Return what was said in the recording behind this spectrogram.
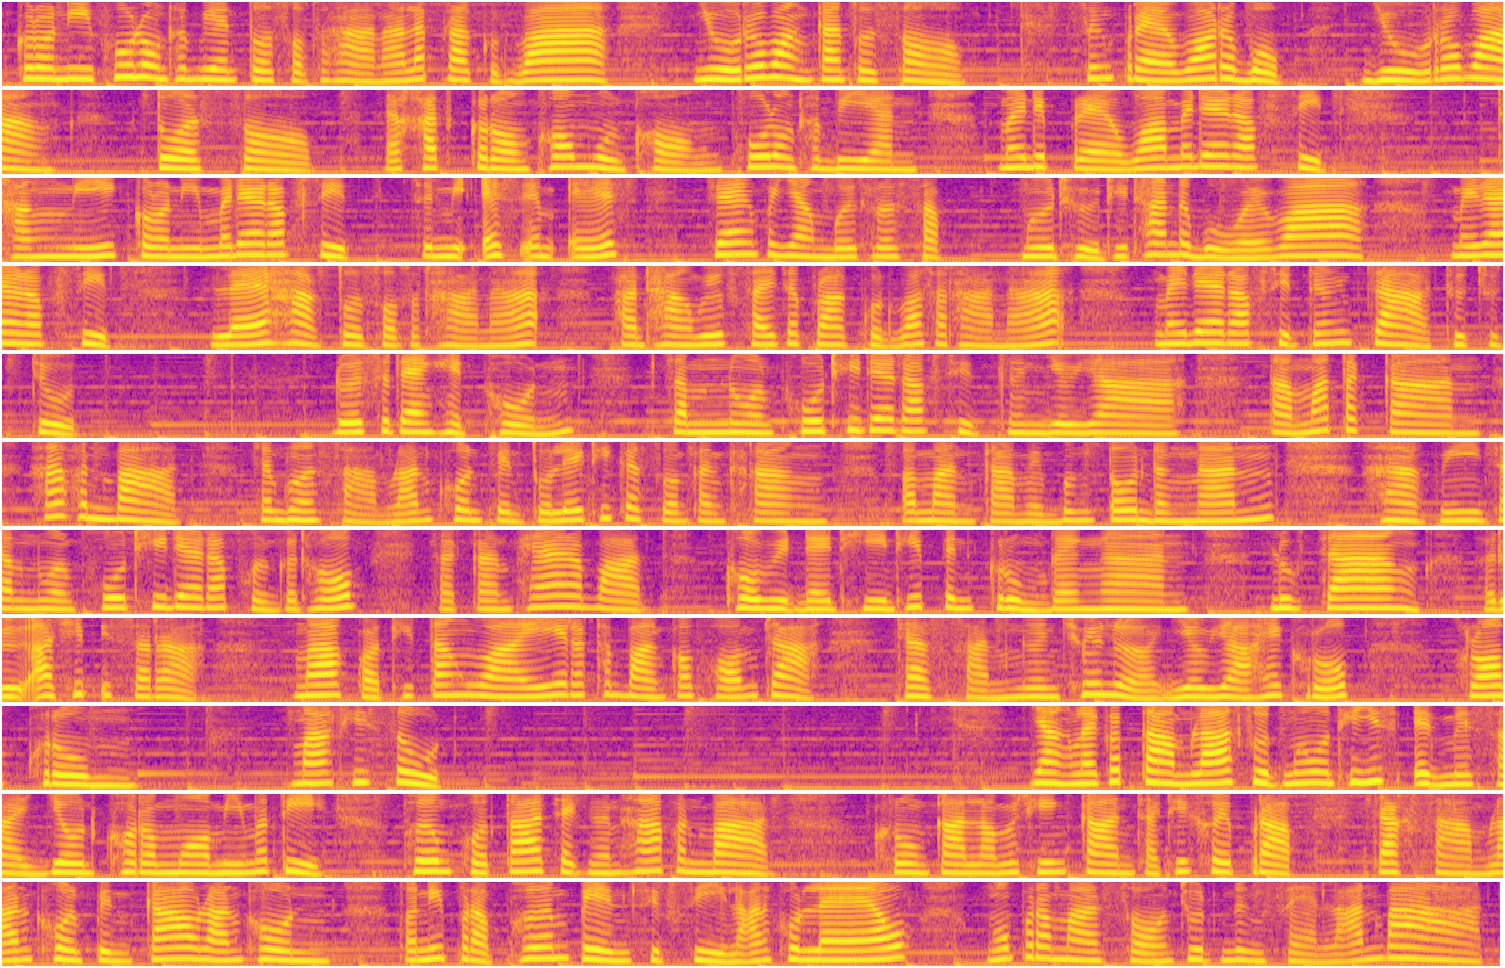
กรณีผู้ลงทะเบียนตรวจสอบสถานะและปรากฏว่า อยู่ระหว่างการตรวจสอบ ซึ่งแปลว่าระบบ อยู่ระหว่างตรวจสอบและคัดกรองข้อมูลของผู้ลงทะเบียน ไม่ได้แปลว่าไม่ได้รับสิทธิ์ ทั้งนี้กรณีไม่ได้รับสิทธิ์ จะมี SMS แจ้งไปยังเบอร์โทรศัพท์ มือถือที่ท่านระบุไว้ว่า ไม่ได้รับสิทธิ์ และหากตรวจสอบสถานะ ผ่านทางเว็บไซต์จะปรากฏว่าสถานะ ไม่ได้รับสิทธิ์เนื่องจากจุดๆโดยแสดงเหตุผลจำนวนผู้ที่ได้รับสิทธิ์เงินเยียวยา ตามมาตรการ 5,000 บาท จำนวน 3 ล้านคนเป็นตัวเลขที่กระทรวงการคลัง ประมาณการไว้เบื้องต้นดังนั้น หากมีจำนวนผู้ที่ได้รับผลกระทบ จากการแพร่ระบาดโควิด -19 ที่เป็นกลุ่มแรงงาน ลูกจ้าง หรืออาชีพอิสระ มากกว่าที่ตั้งไว้ รัฐบาลก็พร้อมจะจัดสรรเงินช่วยเหลือเยียวยาให้ครบ ครอบคลุม มากที่สุด อย่างไรก็ตามล่าสุดเมื่อวันที่ 21 เมษายนครมมีมติ เพิ่มโควต้าแจกเงิน 5,000 บาท โครงการเราไม่ทิ้งกันจากที่เคยปรับจาก 3 ล้านคนเป็น 9 ล้านคน ตอนนี้ปรับเพิ่มเป็น 14 ล้านคนแล้ว งบประมาณ 2.1 แสนล้านบาท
